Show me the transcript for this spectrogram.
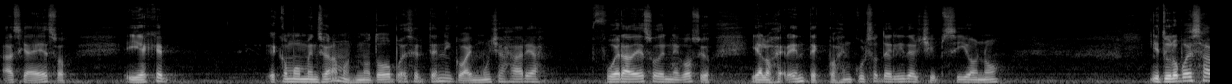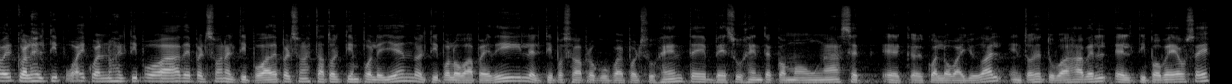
hacia eso. Y es que, es como mencionamos, no todo puede ser técnico. Hay muchas áreas fuera de eso del negocio. Y a los gerentes cogen cursos de leadership, sí o no. Y tú lo puedes saber cuál es el tipo A y cuál no es el tipo A de persona. El tipo A de persona está todo el tiempo leyendo, el tipo lo va a pedir, el tipo se va a preocupar por su gente, ve su gente como un asset eh, el cual lo va a ayudar. Entonces tú vas a ver el tipo B o C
